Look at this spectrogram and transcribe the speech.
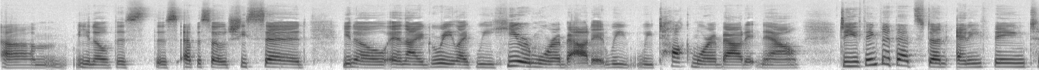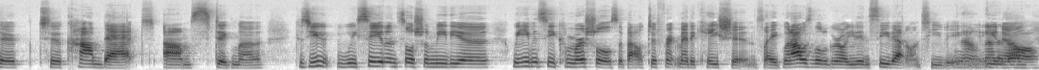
um, you know, this this episode, she said, you know, and I agree. Like we hear more about it, we we talk more about it now. Do you think that that's done anything to to combat um, stigma? Because you we see it on social media. We even see commercials about different medications. Like when I was a little girl, you didn't see that on TV. No, not you at know.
